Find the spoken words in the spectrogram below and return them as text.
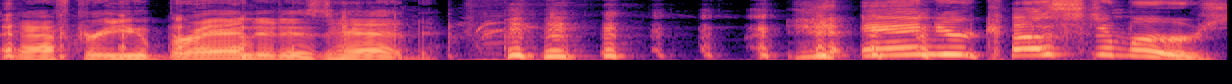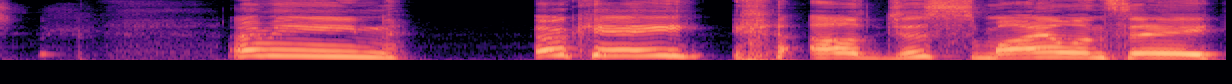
after you branded his head. and your customers. I mean, okay, I'll just smile and say,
